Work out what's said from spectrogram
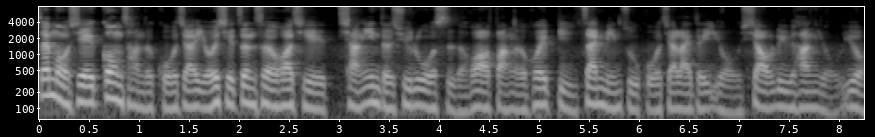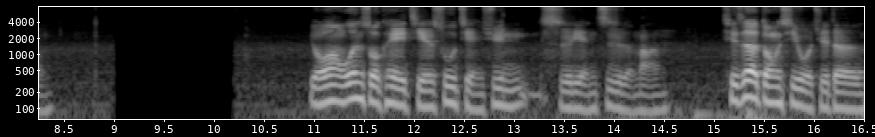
在某些共产的国家，有一些政策的话，其实强硬的去落实的话，反而会比在民主国家来的有效率和有用。有网友问说：“可以结束简讯十连制了吗？”其实这个东西，我觉得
